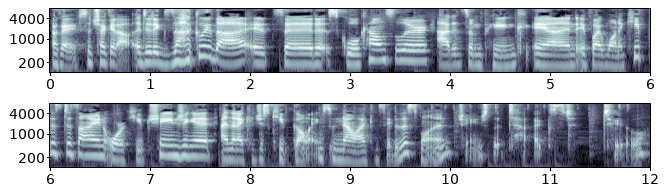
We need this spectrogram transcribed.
Okay, so check it out. I did exactly that. It said school counselor, added some pink, and if I want to keep this design or keep changing it, and then I could just keep going. So now I can say to this one, change the text to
